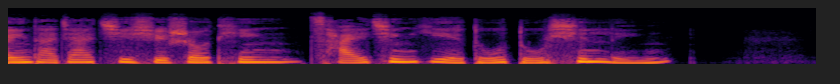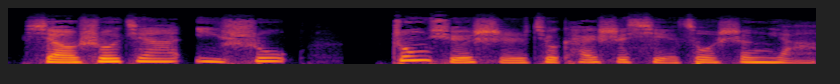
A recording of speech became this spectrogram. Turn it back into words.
欢迎大家继续收听《财经夜读读心灵》。小说家一书，中学时就开始写作生涯。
